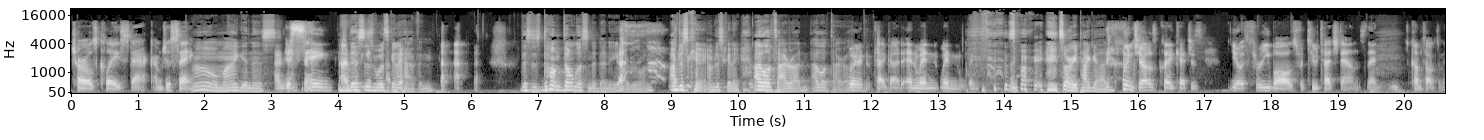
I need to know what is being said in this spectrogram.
Charles Clay stack. I'm just saying. Oh my goodness! I'm just saying. I'm this is what's gonna happen. This is don't don't listen to Denny, everyone. I'm just kidding. I'm just kidding. I love Tyrod. I love Tyrod. When Ty God and when when when sorry, sorry, Ty God. when Charles Clay catches, you know, three balls for two touchdowns, then you come talk to me.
